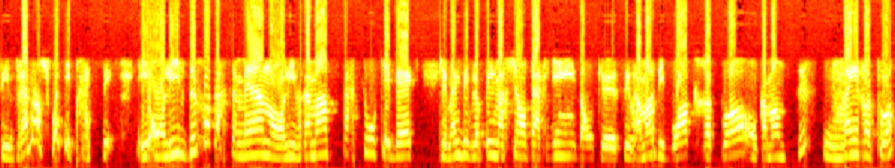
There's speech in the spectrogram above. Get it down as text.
C'est vraiment chouette et pratique. Et on livre deux fois par semaine, on livre vraiment partout au Québec. J'ai même développé le marché ontarien. Donc, euh, c'est vraiment des boîtes repas. On commande 10 ou 20 repas.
